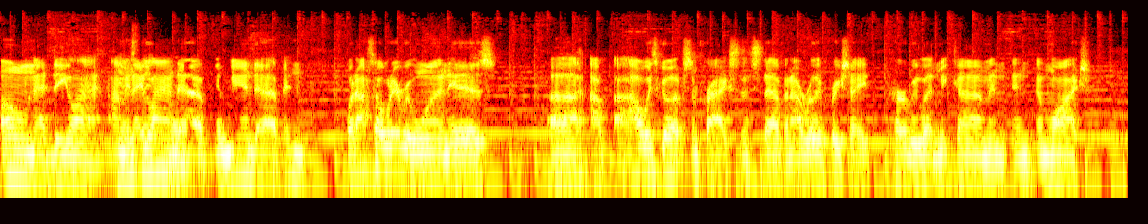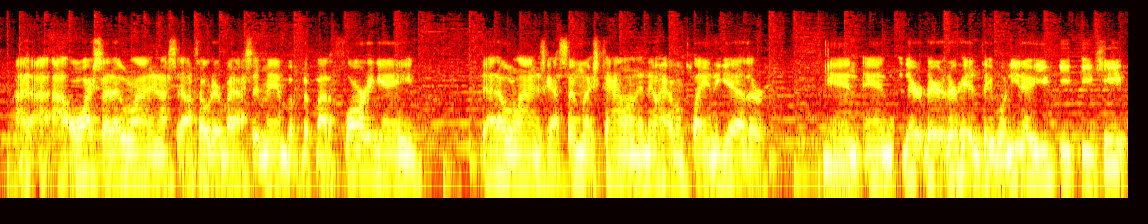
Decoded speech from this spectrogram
on that D line. I mean, they lined up and manned up. And what I told everyone is, uh, I, I, always go up some practices and stuff, and I really appreciate Kirby letting me come and, and, and watch. I, I, I, watched that O line, and I said, I told everybody, I said, man, but, but by the Florida game, that O line has got so much talent, and they'll have them playing together, and and they're they're they're hitting people. And you know, you, you, you keep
